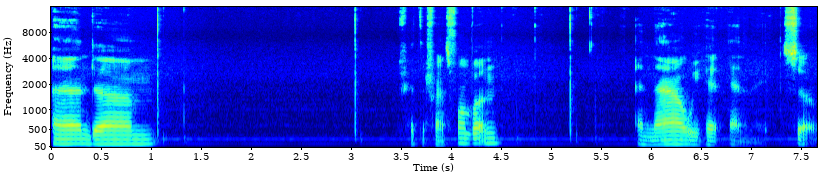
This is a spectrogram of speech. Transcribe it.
And um, hit the transform button, and now we hit animate. So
